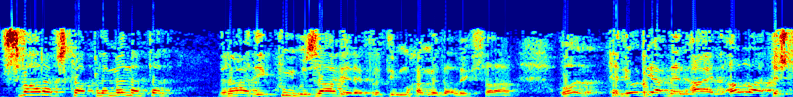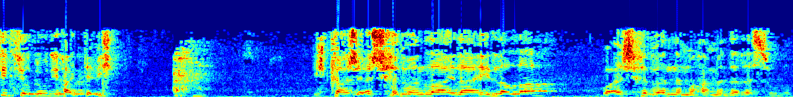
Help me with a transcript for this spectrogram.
Sva arapska plemena tad radi kuju zavjere protiv Muhammeda a.s. On, kad je objavljen ajet, Allah te štiti od ljudi, hajte vi. I kaže, ešhedu an la ilaha illallah, wa ešhedu anna Muhammeda Rasulullah.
